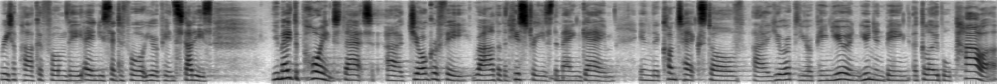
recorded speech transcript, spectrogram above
Rita Parker from the ANU Centre for European Studies. You made the point that uh, geography rather than history is the main game in the context of uh, Europe, the European Union, Union being a global power.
